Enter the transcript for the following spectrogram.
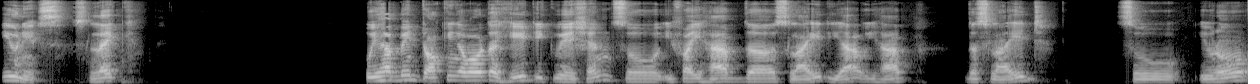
units. Like we have been talking about the heat equation. So if I have the slide yeah we have the slide so you know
